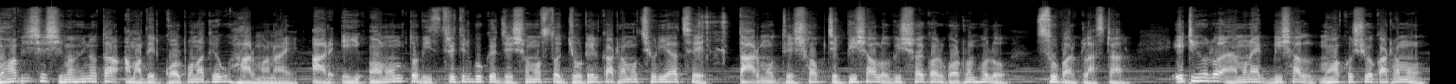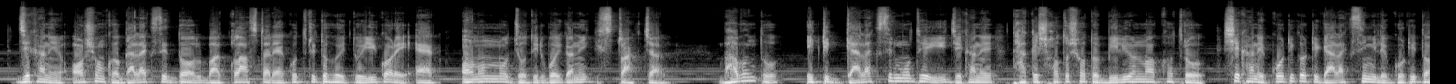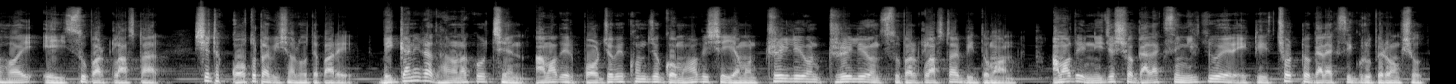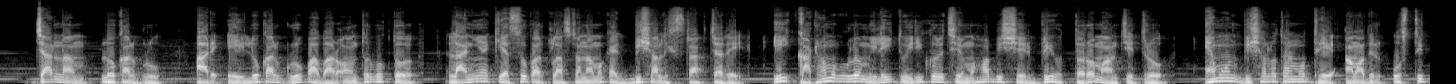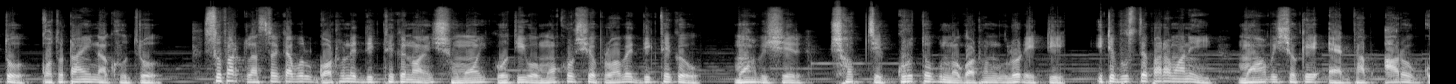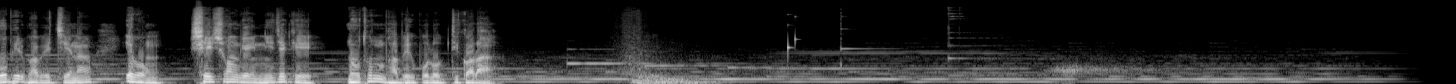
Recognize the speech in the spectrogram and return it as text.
মহাবিশ্বের সীমাহীনতা আমাদের কল্পনাকেও হার মানায়, আর এই অনন্ত বিস্তৃতির বুকে যে সমস্ত জটিল কাঠামো ছড়িয়ে আছে, তার মধ্যে সবচেয়ে বিশাল ও বিস্ময়কর গঠন হল সুপার ক্লাস্টার এটি হলো এমন এক বিশাল মহাকর্ষীয় কাঠামো, যেখানে অসংখ্য গ্যালাক্সির দল বা ক্লাস্টার একত্রিত হয়ে তৈরি করে এক অনন্য জ্যোতির্বৈজ্ঞানিক স্ট্রাকচার। ভাবুন তো একটি গ্যালাক্সির মধ্যেই যেখানে থাকে শত শত বিলিয়ন নক্ষত্র, সেখানে কোটি কোটি গ্যালাক্সি মিলে গঠিত হয় এই সুপার ক্লাস্টার। সেটা কতটা বিশাল হতে পারে? বিজ্ঞানীরা ধারণা করছেন, আমাদের পর্যবেক্ষণযোগ্য মহাবিশ্বেই এমন ট্রিলিয়ন ট্রিলিয়ন সুপার ক্লাস্টার বিদ্যমান। আমাদের নিজস্ব গ্যালাক্সি মিল্কিওয়ের একটি ছোট্ট গ্যালাক্সি গ্রুপের অংশ, যার নাম লোকাল গ্রুপ। আর এই লোকাল গ্রুপ আবার অন্তর্ভুক্ত লানিয়াকিয়া সুপার ক্লাস্টার নামক এক বিশাল স্ট্রাকচারে। এই কাঠামোগুলো মিলেই তৈরি করেছে মহাবিশ্বের বৃহত্তর মানচিত্র। এমন বিশালতার মধ্যে আমাদের অস্তিত্ব কতটাই না ক্ষুদ্র। সুপার ক্লাস্টার কেবল গঠনের দিক থেকে নয়, সময়, গতি ও মকর্ষীয় প্রভাবের দিক থেকেও মহাবিশ্বের সবচেয়ে গুরুত্বপূর্ণ গঠনগুলোর একটি। এটি বুঝতে পারা মানেই মহাবিশ্বকে এক ধাপ আরও গভীরভাবে চেনা এবং সেই সঙ্গে নিজেকে নতুনভাবে উপলব্ধি করা।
